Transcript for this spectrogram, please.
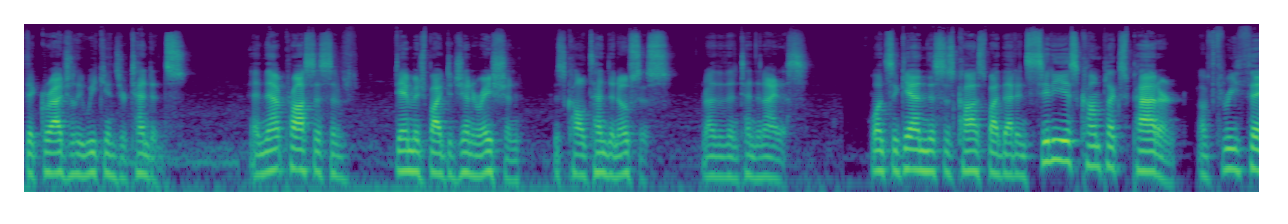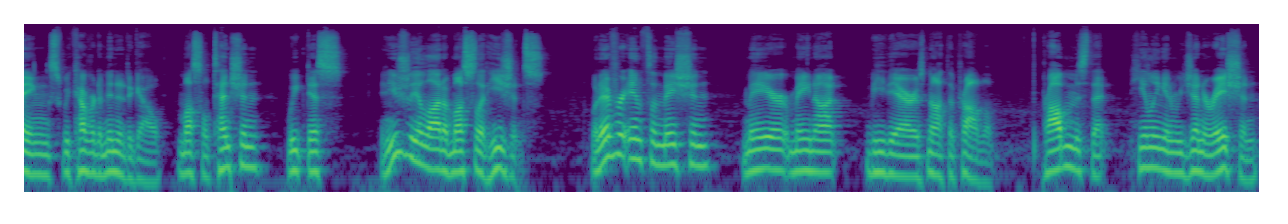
that gradually weakens your tendons. And that process of damage by degeneration is called tendinosis rather than tendinitis. Once again, this is caused by that insidious complex pattern of three things we covered a minute ago muscle tension, weakness, and usually a lot of muscle adhesions. Whatever inflammation may or may not be there is not the problem. The problem is that healing and regeneration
